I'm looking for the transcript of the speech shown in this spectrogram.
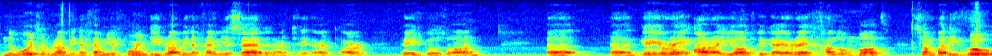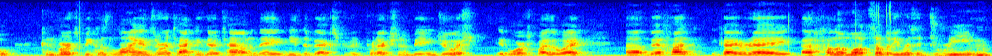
In the words of Rabbi Nehemiah, for indeed Rabbi Nehemiah said, and our, our, our page goes on, uh, uh, arayot v'geirei chalumot, somebody who converts because lions are attacking their town and they need the extra protection of being Jewish. It works, by the way. Uh, Vechad gairei uh, halomot, somebody who has a dream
